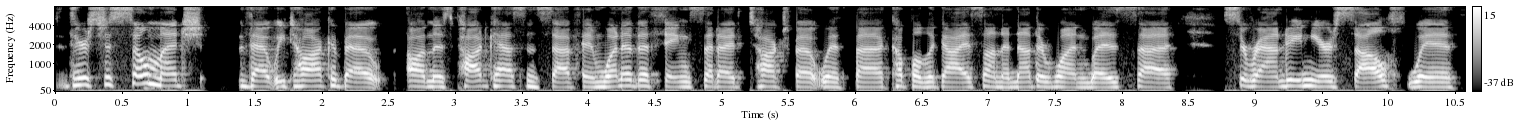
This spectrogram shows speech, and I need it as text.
there's just so much that we talk about on this podcast and stuff. And one of the things that I talked about with a couple of the guys on another one was uh, surrounding yourself with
